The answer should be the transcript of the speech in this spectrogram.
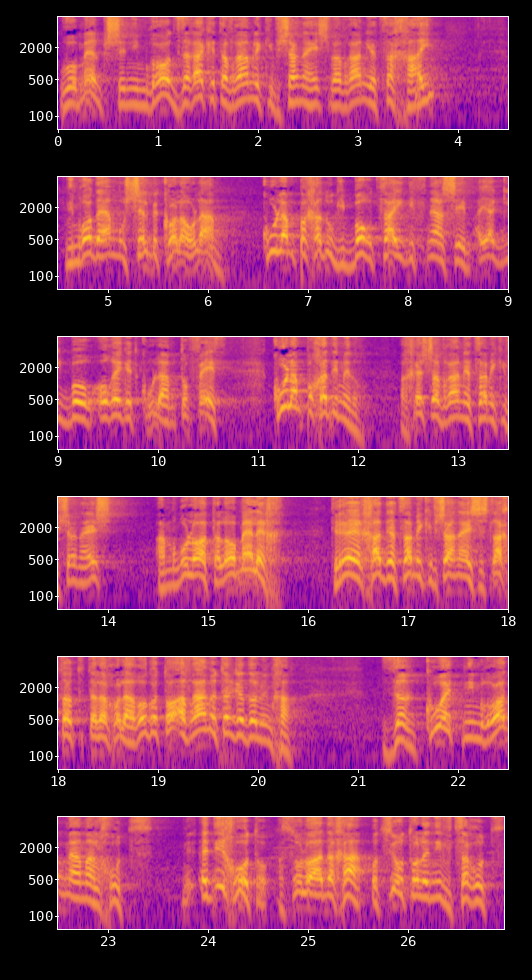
הוא אומר, כשנמרוד זרק את אברהם לכבשן האש ואברהם יצא חי, נמרוד היה מושל בכל העולם. כולם פחדו, גיבור ציד לפני השם. היה גיבור, הורג את כולם, תופס. כולם פוחדים ממנו. אחרי שאברהם יצא מכבשן האש, אמרו לו, אתה לא מלך. תראה, אחד יצא מכבשן האש, השלחת אותו, אתה לא יכול להרוג אותו, אברהם יותר גדול ממך. זרקו את נמרוד מהמלכות, הדיחו אותו, עשו לו הדחה, הוציאו אותו לנבצרות.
